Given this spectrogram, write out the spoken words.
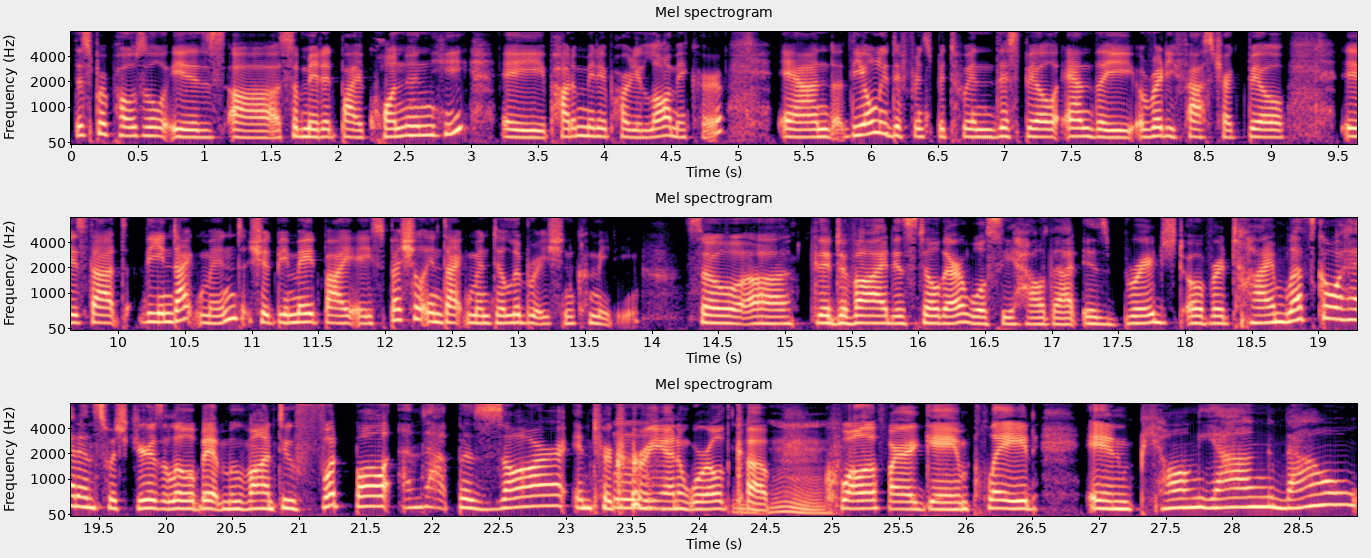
This proposal is uh, submitted by Kwon Eun-hee, a Bareunmirae Party lawmaker, and the only difference between this bill and the already fast-tracked bill is that the indictment should be made by a special indictment deliberation committee. So uh, the divide is still there. We'll see how that is bridged over time. Let's go ahead and switch gears a little bit, move on to football and that bizarre Inter Korean mm. World Cup mm-hmm. qualifier game played in Pyongyang. Now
